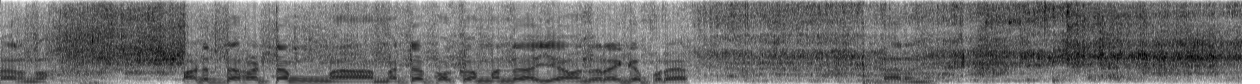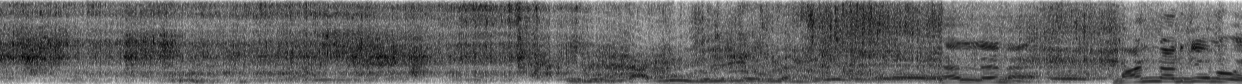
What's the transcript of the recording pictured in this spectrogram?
பாருங்க. அடுத்த கட்டம் மற்ற பக்கம் வந்து ஐயா வந்து இறைக்க போகிறார் பாருங்க. தண்ணி என்ன மண் அடிச்சு ஒன்று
